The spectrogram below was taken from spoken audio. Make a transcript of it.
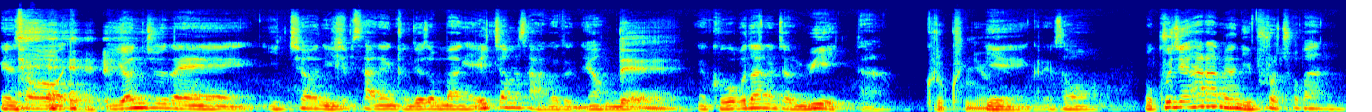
그래서 연준의 2024년 경제 전망이 1.4거든요. 네, 그거보다는 저는 위에 있다. 그렇군요. 예, 그래서 뭐 굳이 하라면 2% 초반,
